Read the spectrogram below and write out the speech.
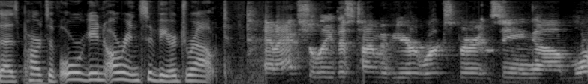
as parts of Oregon are in severe drought. Actually, this time of year, we're experiencing uh, more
